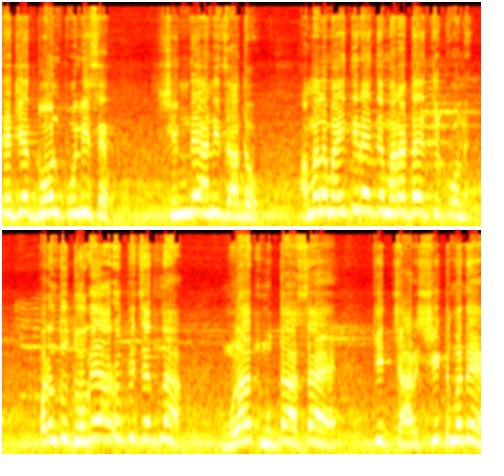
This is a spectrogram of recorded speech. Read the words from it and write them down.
ते जे दोन पोलीस आहेत शिंदे आणि जाधव आम्हाला माहिती नाही ते मराठा आहेत की कोण आहे परंतु दोघे आरोपीच आहेत ना. मुळात मुद्दा असा आहे की चार्जशीटमध्ये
